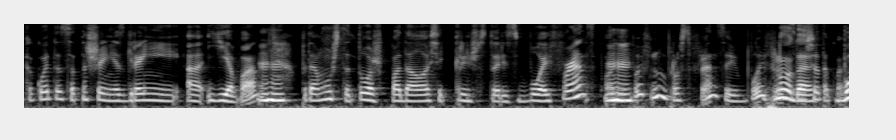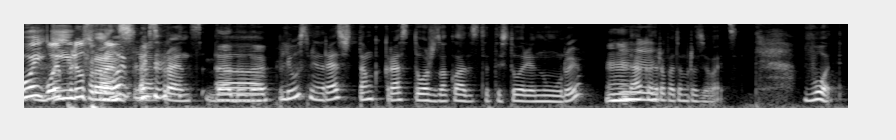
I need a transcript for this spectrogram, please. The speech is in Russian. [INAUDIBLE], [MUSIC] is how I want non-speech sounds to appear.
какое-то соотношение с героиней Ева, Мгм. потому что тоже попадала во всякие кринж истории с boyfriends, boyf- ну просто friends и boyfriends, Ну да. все такое. Бой, Бой и плюс friends. Boy плюс [LAUGHS] friends. Да-да-да. А, Плюс мне нравится, что там как раз тоже закладывается эта история Нуры, Мгм. да, которая потом развивается. Вот.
